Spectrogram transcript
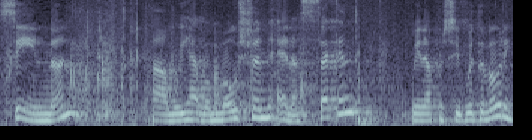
Seeing none, um, we have a motion and a second. We now proceed with the voting.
